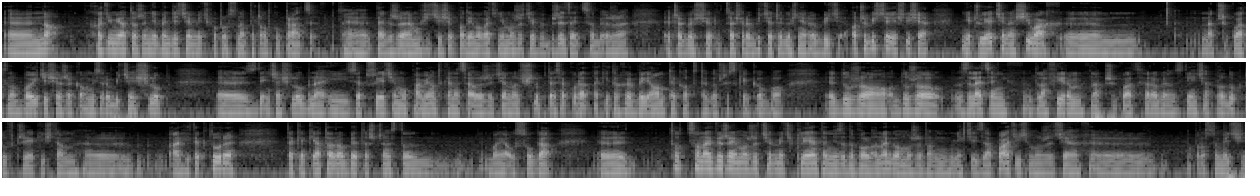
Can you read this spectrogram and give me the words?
E, No, chodzi mi o to, że nie będziecie mieć po prostu na początku pracy. E, Także musicie się podejmować, nie możecie wybrzydzać sobie, że czegoś, coś robicie, czegoś nie robicie. Oczywiście, jeśli się nie czujecie na siłach, na przykład no, boicie się, że komuś zrobicie ślub, y, zdjęcia ślubne i zepsujecie mu pamiątkę na całe życie, no ślub to jest akurat taki trochę wyjątek od tego wszystkiego, bo y, dużo, dużo zleceń dla firm, na przykład robiąc zdjęcia produktów czy jakiejś tam y, architektury, tak jak ja to robię też często, moja usługa, to co najwyżej możecie mieć klienta niezadowolonego, może wam nie chcieć zapłacić, możecie po prostu mieć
